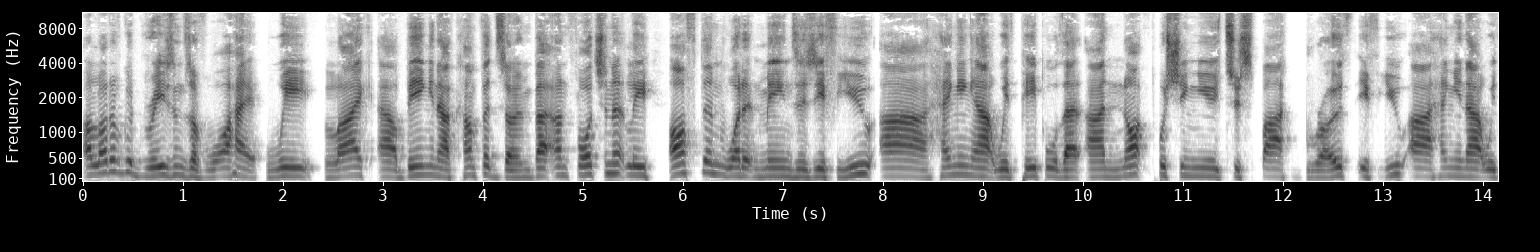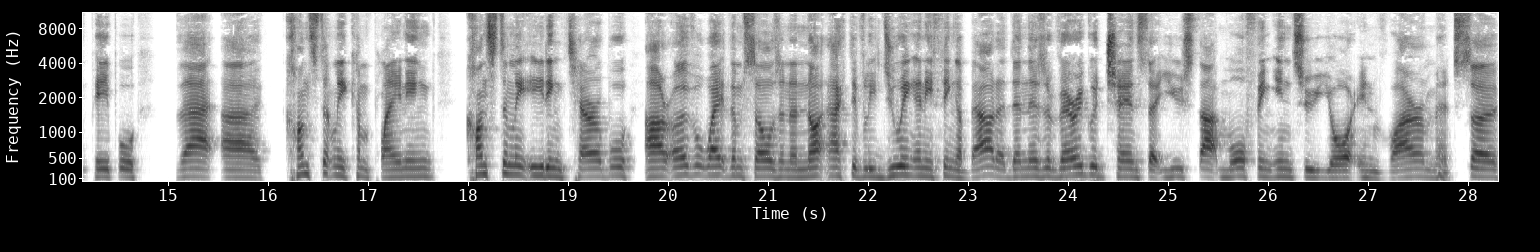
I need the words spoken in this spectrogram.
a lot of good reasons of why we like our being in our comfort zone but unfortunately often what it means is if you are hanging out with people that are not pushing you to spark growth if you are hanging out with people that are constantly complaining constantly eating terrible, are overweight themselves, and are not actively doing anything about it, then there's a very good chance that you start morphing into your environment. So,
